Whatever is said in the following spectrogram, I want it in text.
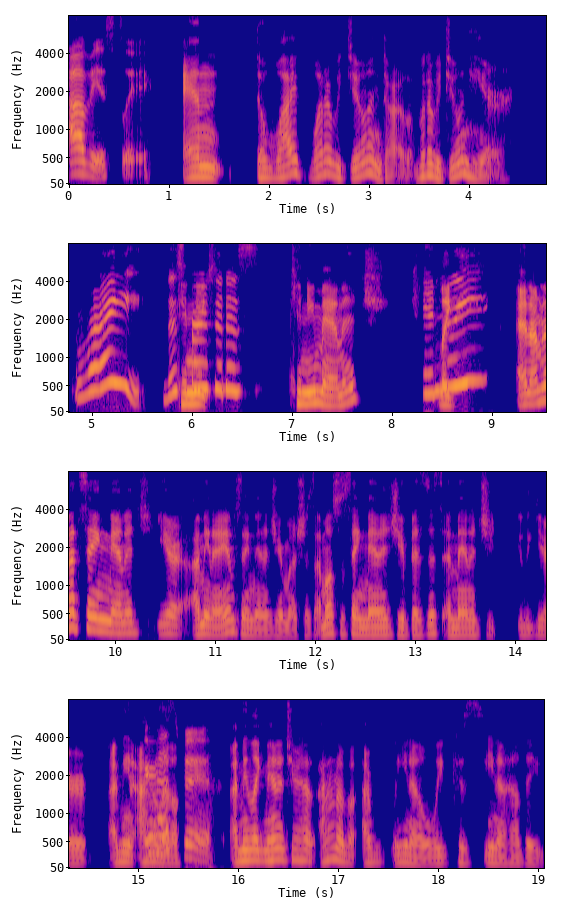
Obviously. and the wife. What are we doing, darling? What are we doing here? Right. This Can you- person is Can you manage? can like, we? And I'm not saying manage your. I mean, I am saying manage your emotions. I'm also saying manage your business and manage your. I mean, I Your don't know. I mean, like manage your. I don't know. I, you know, we because you know how they.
